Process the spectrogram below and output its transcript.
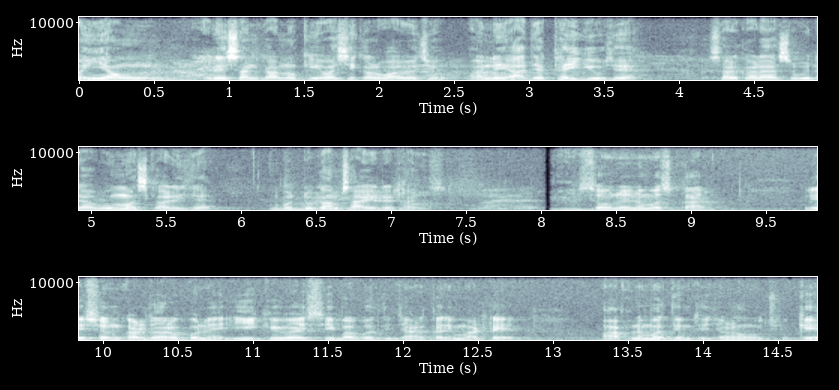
અહીંયા હું રેશન કાર્ડનું કેવાયસી કરવા આવ્યો છું અને આજે થઈ ગયું છે. સરકારે આ સુવિધા બહુ મસ્ત કરી છે. બધું કામ સારી રીતે થાય છે. સૌને નમસ્કાર. રેશન કાર્ડ ધારકોને ઈ કેવાયસી બાબતની જાણકારી માટે આપના માધ્યમથી જણાવું છું કે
